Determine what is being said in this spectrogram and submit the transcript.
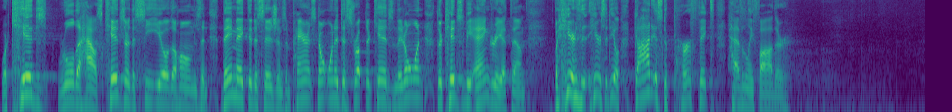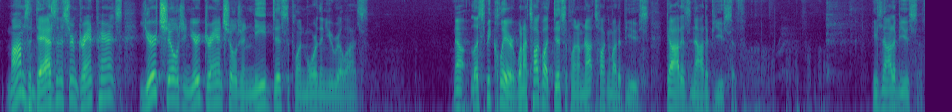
where kids rule the house. Kids are the CEO of the homes and they make the decisions, and parents don't want to disrupt their kids and they don't want their kids to be angry at them. But here, here's the deal God is the perfect Heavenly Father. Moms and dads in this room, grandparents, your children, your grandchildren need discipline more than you realize. Now, let's be clear. When I talk about discipline, I'm not talking about abuse. God is not abusive. He's not abusive.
